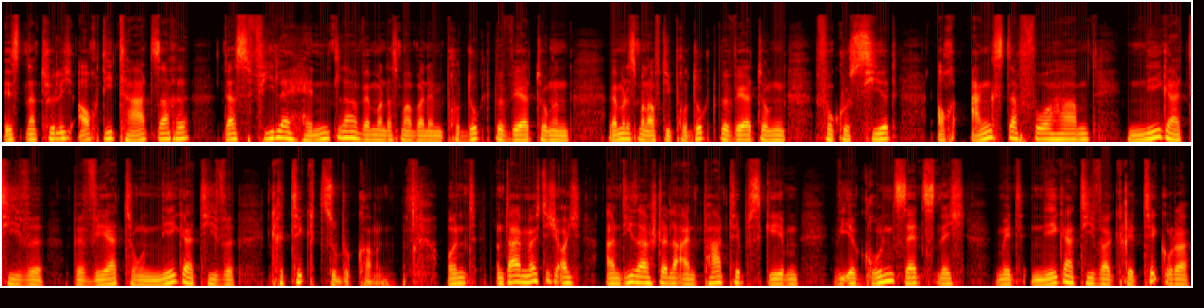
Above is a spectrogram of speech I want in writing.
ist natürlich auch die Tatsache, dass viele Händler, wenn man das mal bei den Produktbewertungen, wenn man das mal auf die Produktbewertungen fokussiert, auch Angst davor haben, negative Bewertungen, negative Kritik zu bekommen. Und, und daher möchte ich euch an dieser Stelle ein paar Tipps geben, wie ihr grundsätzlich mit negativer Kritik oder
